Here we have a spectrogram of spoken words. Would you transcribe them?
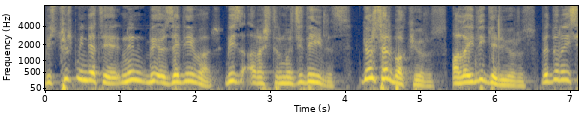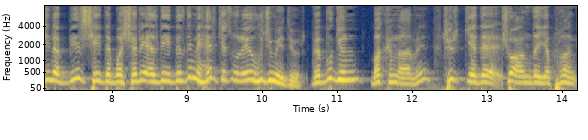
biz Türk milletinin bir özelliği var. Biz araştırmacı değiliz. Görsel bakıyoruz. Alaylı geliyoruz. Ve dolayısıyla bir şeyde başarı elde edildi mi herkes oraya hücum ediyor. Ve bugün bakın abi Türkiye'de şu anda yapılan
